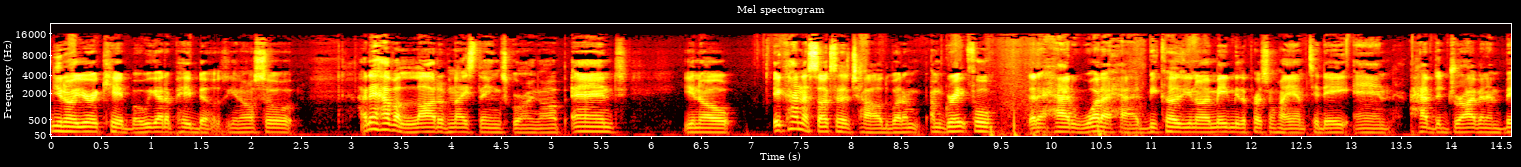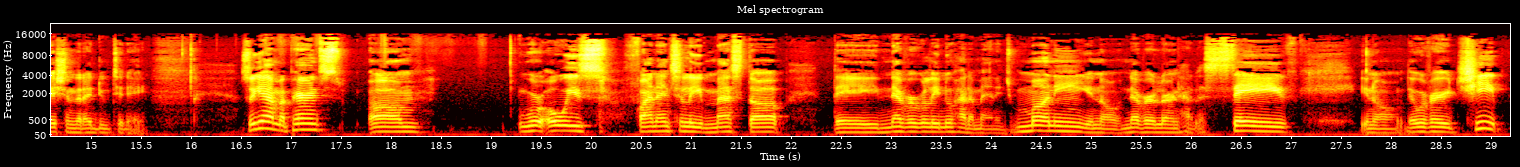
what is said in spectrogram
you know, you're a kid, but we got to pay bills, you know? So I didn't have a lot of nice things growing up and you know, it kind of sucks as a child, but I'm I'm grateful that I had what I had because you know it made me the person who I am today and have the drive and ambition that I do today. So yeah, my parents um were always financially messed up. They never really knew how to manage money, you know, never learned how to save. You know, they were very cheap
